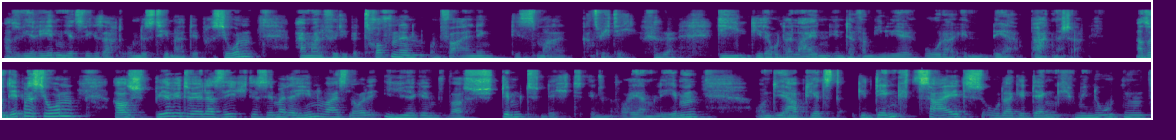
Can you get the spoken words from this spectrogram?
Also wir reden jetzt, wie gesagt, um das Thema Depressionen. Einmal für die Betroffenen und vor allen Dingen dieses Mal ganz wichtig für die, die darunter leiden in der Familie oder in der Partnerschaft. Also Depression aus spiritueller Sicht ist immer der Hinweis, Leute, irgendwas stimmt nicht in eurem Leben. Und ihr habt jetzt Gedenkzeit oder Gedenkminuten,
